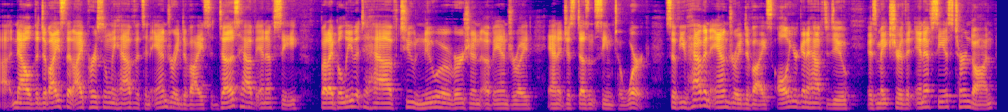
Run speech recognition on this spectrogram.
Uh, now, the device that I personally have that's an Android device does have NFC, but I believe it to have too new a version of Android and it just doesn't seem to work. So if you have an Android device, all you're gonna have to do is make sure that NFC is turned on.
